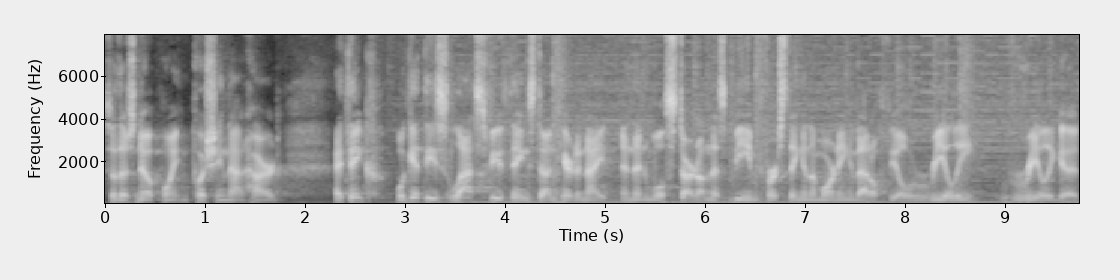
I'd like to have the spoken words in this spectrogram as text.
So there's no point in pushing that hard. I think we'll get these last few things done here tonight and then we'll start on this beam first thing in the morning and that'll feel really, really good.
